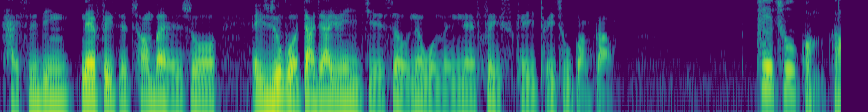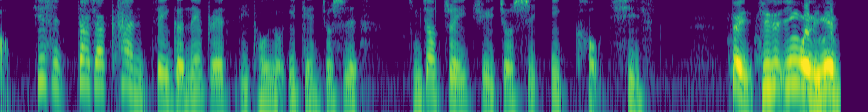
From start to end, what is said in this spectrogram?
海斯丁 Netflix 的创办人说：“哎，如果大家愿意接受，那我们 Netflix 可以推出广告。”推出广告，其实大家看这个 Netflix 里头有一点，就是什么叫追剧，就是一口气。对，其实英文里面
